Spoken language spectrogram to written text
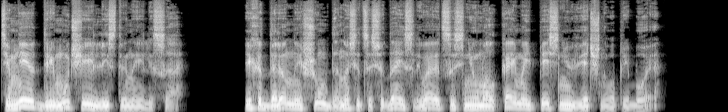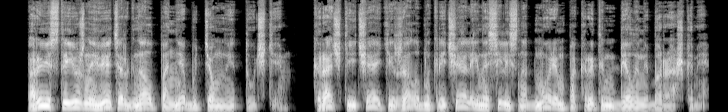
темнеют дремучие лиственные леса. Их отдаленный шум доносится сюда и сливается с неумолкаемой песнью вечного прибоя. Порывистый южный ветер гнал по небу темные тучки. Крачки и чайки жалобно кричали и носились над морем, покрытым белыми барашками.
